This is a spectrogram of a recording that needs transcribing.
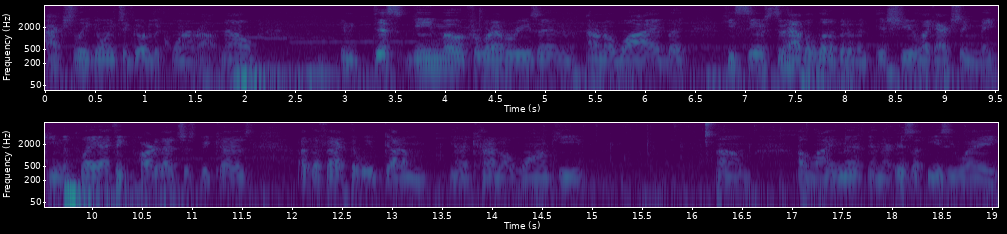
actually going to go to the corner route. Now, in this game mode, for whatever reason, I don't know why, but he seems to have a little bit of an issue, like actually making the play. I think part of that's just because of the fact that we've got him in a kind of a wonky um, alignment, and there is an easy way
